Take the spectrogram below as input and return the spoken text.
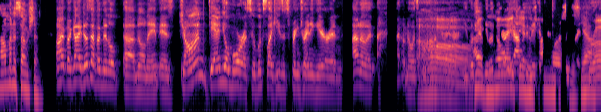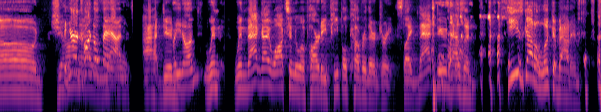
common assumption. All right, my guy does have a middle uh, middle name is John Daniel Morris, who looks like he's at spring training here, and I don't know, I don't know what's going on. He Oh. looks, I have he looks no very happy idea to who make it. John Morris is. Yeah. Bro, John And you're a Cardinal fan. Morris. Ah, dude. But you know him? when when that guy walks into a party, people cover their drinks. Like that dude has a he's got a look about him.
